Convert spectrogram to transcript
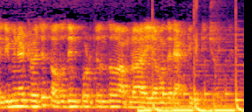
এলিমিনেট হয়েছে, ততদিন পর্যন্ত আমরা এই আমাদের অ্যাক্টিভিটি চলবে।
